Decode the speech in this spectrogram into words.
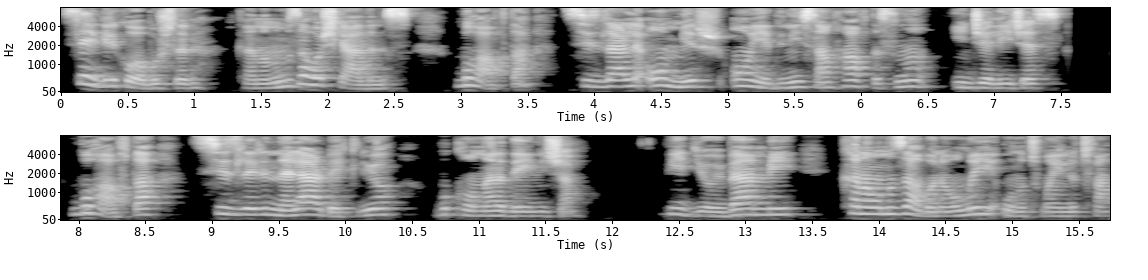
Sevgili kova burçları, kanalımıza hoş geldiniz. Bu hafta sizlerle 11-17 Nisan haftasını inceleyeceğiz. Bu hafta sizleri neler bekliyor bu konulara değineceğim. Videoyu beğenmeyi, kanalımıza abone olmayı unutmayın lütfen.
